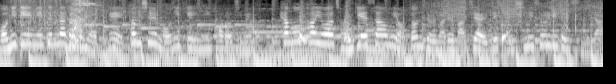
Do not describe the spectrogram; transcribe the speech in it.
머니게임이 끝나가는 와중에 현실 머니게임이 벌어지며 향후 파이와 전기의 싸움이 어떤 결말을 맞이할지 관심이 쏠리고 있습니다.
